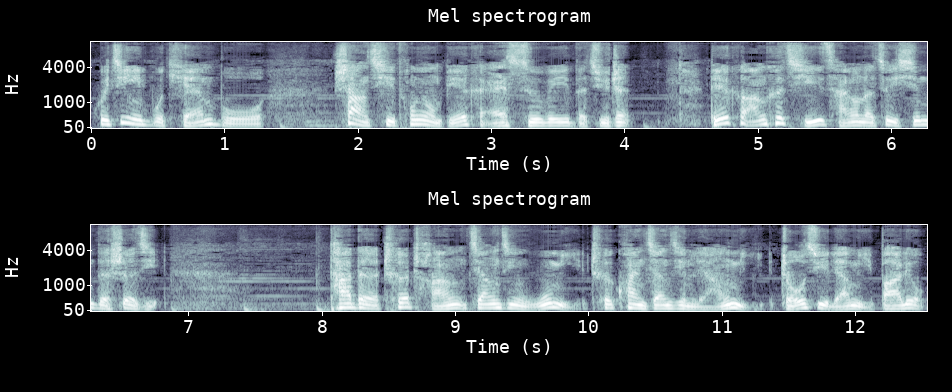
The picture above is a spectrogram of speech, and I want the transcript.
会进一步填补上汽通用别克 SUV 的矩阵。别克昂科旗采用了最新的设计。它的车长将近五米，车宽将近两米，轴距两米八六，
